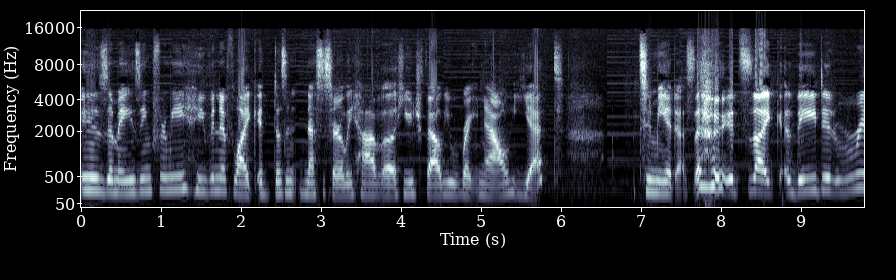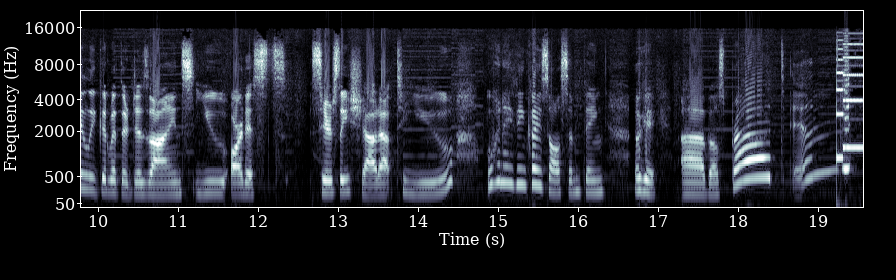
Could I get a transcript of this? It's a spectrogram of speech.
is amazing for me, even if like it doesn't necessarily have a huge value right now yet. To me, it does. it's like they did really good with their designs. You artists, seriously, shout out to you. Oh, and I think I saw something. Okay, uh, Bellsprout and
